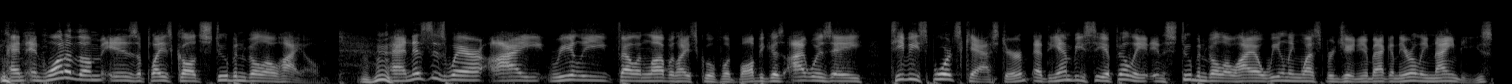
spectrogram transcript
and and one of them is a place called Steubenville, Ohio. Mm-hmm. And this is where I really fell in love with high school football because I was a TV sportscaster at the NBC affiliate in Steubenville, Ohio, Wheeling, West Virginia, back in the early 90s,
